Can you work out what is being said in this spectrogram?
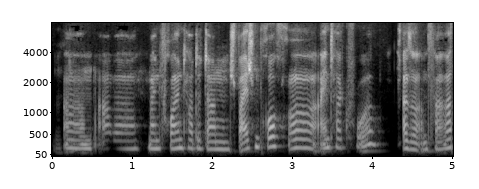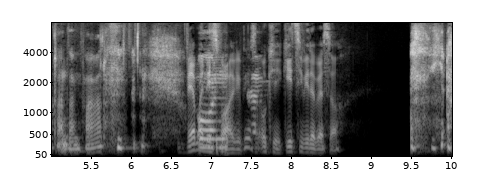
Mhm. Ähm, aber mein Freund hatte dann Speichenbruch äh, einen Tag vor. Also am Fahrrad, an seinem Fahrrad. Wäre mal nächste Mal gewesen. Okay, geht's ihm wieder besser? ja,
